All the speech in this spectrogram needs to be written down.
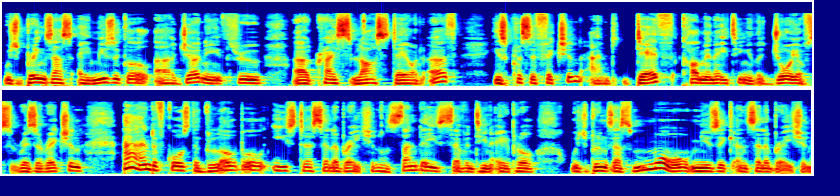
which brings us a musical uh, journey through uh, Christ's last day on earth, his crucifixion and death, culminating in the joy of resurrection, and of course the global Easter celebration on Sunday, 17 April, which brings us more music and celebration.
